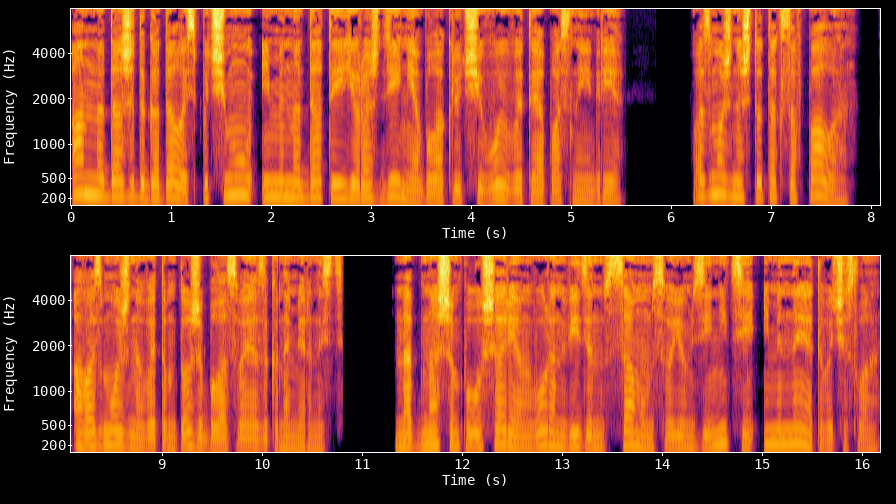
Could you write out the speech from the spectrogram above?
Анна даже догадалась, почему именно дата ее рождения была ключевой в этой опасной игре. Возможно, что так совпало, а возможно, в этом тоже была своя закономерность. Над нашим полушарием ворон виден в самом своем зените именно этого числа.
